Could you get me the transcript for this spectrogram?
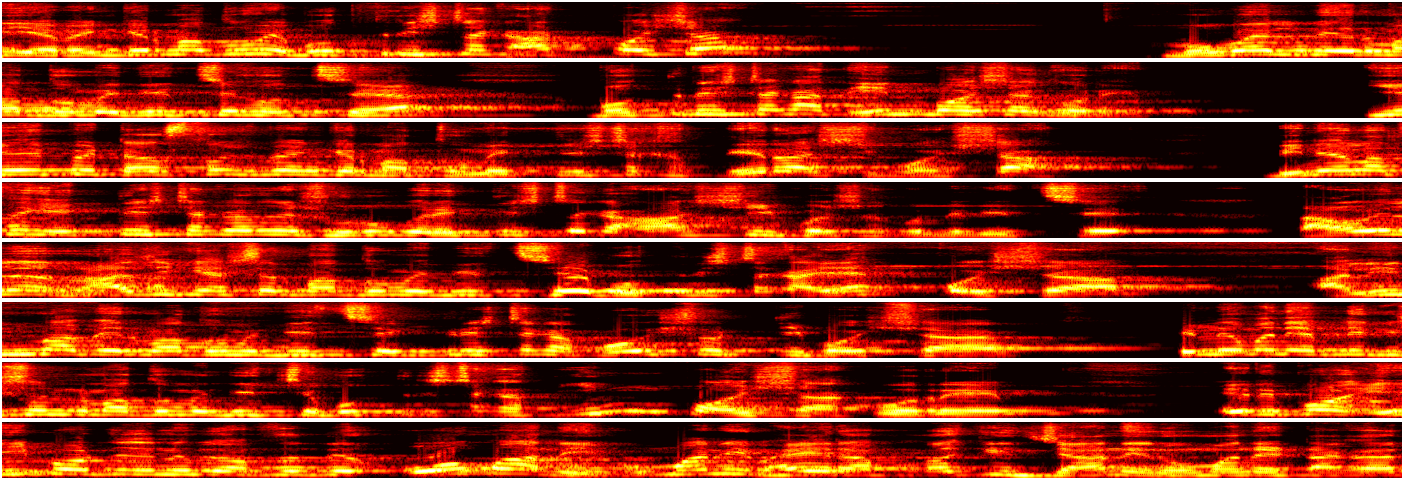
রিয়া ব্যাংকের মাধ্যমে বত্রিশ টাকা আট পয়সা। মোবাইল পে এর মাধ্যমে দিচ্ছে হচ্ছে বত্রিশ টাকা তিন পয়সা করে। ইউএপি ট্রান্সফার ব্যাংকের মাধ্যমে একত্রিশ টাকা তেরাশি পয়সা। বিনালা থেকে একত্রিশ টাকা থেকে শুরু করে একত্রিশ টাকা আশি পয়সা করে দিচ্ছে। তাহলে রাজি ক্যাশের মাধ্যমে দিচ্ছে বত্রিশ টাকা এক পয়সা। আলিনবাবের মাধ্যমে দিচ্ছে একত্রিশ টাকা পঁয়ষট্টি পয়সা। টেলিমানি অ্যাপ্লিকেশনের মাধ্যমে দিচ্ছে বত্রিশ টাকা তিন পয়সা করে। এরপর এই পর্যায়ে নেবে আপনাদের ওমানে। ওমানে ভাইয়ের, আপনারা কি জানেন ওমানে টাকার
